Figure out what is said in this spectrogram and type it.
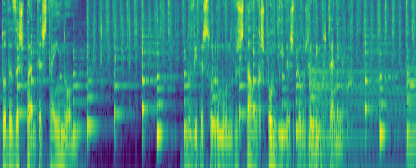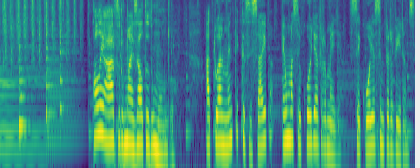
Todas as plantas têm nome. Dúvidas sobre o mundo vegetal respondidas pelo Jardim Botânico. Qual é a árvore mais alta do mundo? Atualmente que se saiba é uma sequoia vermelha, Sequoia sempervirens,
